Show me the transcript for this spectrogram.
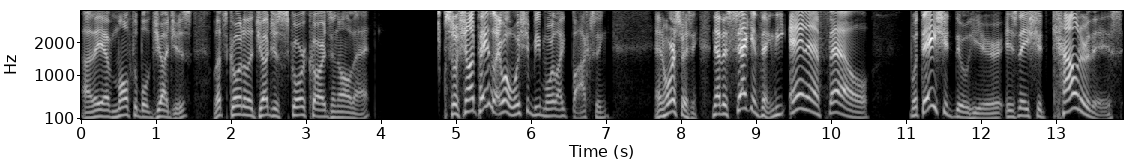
uh, they have multiple judges. Let's go to the judges' scorecards and all that. So Sean Payton's like, well, we should be more like boxing and horse racing. Now, the second thing, the NFL, what they should do here is they should counter this,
